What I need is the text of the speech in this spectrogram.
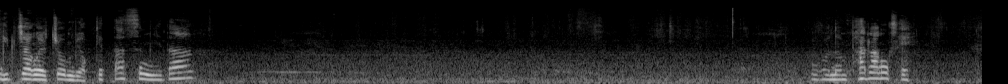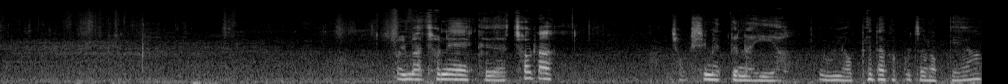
입장을 좀 몇 개 땄습니다. 이거는 파랑새. 얼마 전에 그 철학 적심했던 아이요. 요 옆에다가 꽂아 놓을게요.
